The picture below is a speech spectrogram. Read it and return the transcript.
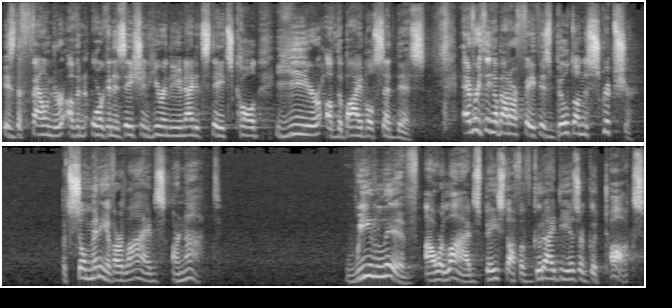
is the founder of an organization here in the United States called Year of the Bible, said this Everything about our faith is built on the scripture, but so many of our lives are not. We live our lives based off of good ideas or good talks.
